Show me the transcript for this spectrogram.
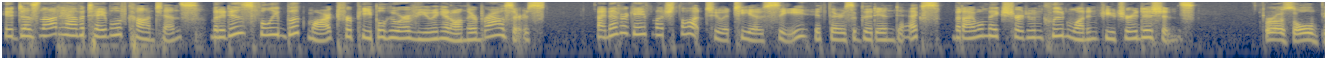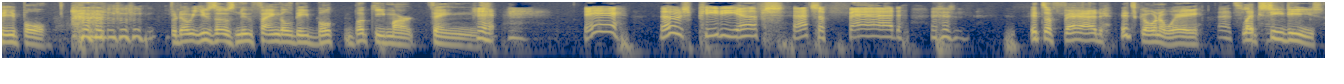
It does not have a table of contents, but it is fully bookmarked for people who are viewing it on their browsers. I never gave much thought to a TOC if there's a good index, but I will make sure to include one in future editions. For us old people who don't use those newfangled book bookie mark things. eh, those PDFs, that's a fad. It's a fad. It's going away. That's Like right. CDs.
